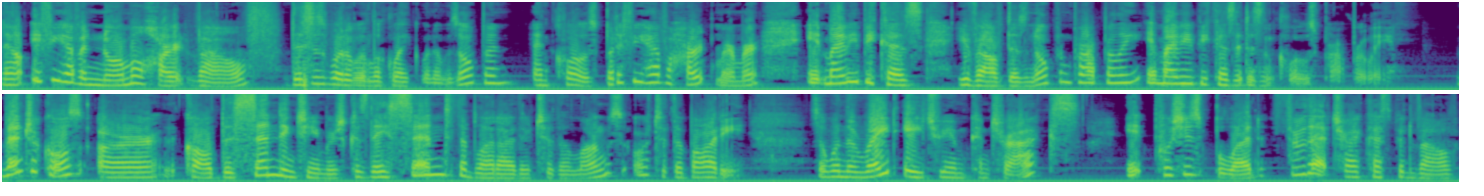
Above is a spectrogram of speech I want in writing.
Now, if you have a normal heart valve, this is what it would look like when it was open and closed. But if you have a heart murmur, it might be because your valve doesn't open properly. It might be because it doesn't close properly. Ventricles are called the sending chambers because they send the blood either to the lungs or to the body. So when the right atrium contracts, it pushes blood through that tricuspid valve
